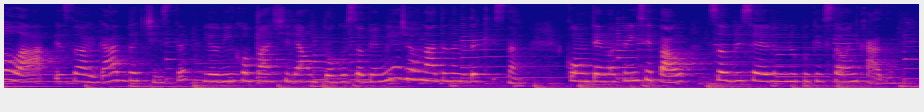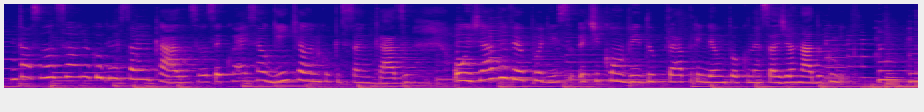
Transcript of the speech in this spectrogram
Olá, eu sou a Gabi Batista e eu vim compartilhar um pouco sobre a minha jornada na vida cristã, com o tema principal sobre ser o único cristão em casa. Então, se você é o único cristão em casa, se você conhece alguém que é o único cristão em casa ou já viveu por isso, eu te convido para aprender um pouco nessa jornada comigo.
